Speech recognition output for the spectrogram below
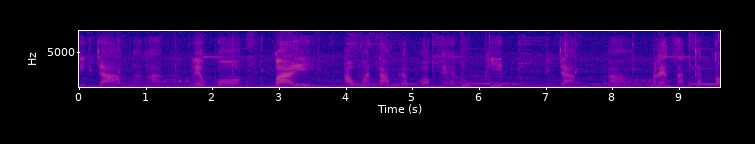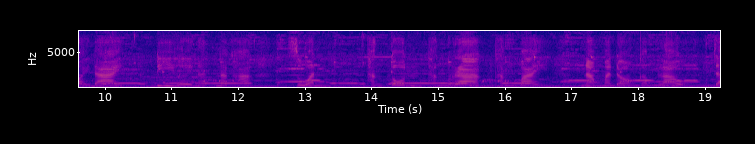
หิตจางนะคะ แล้วก็ใบเอามาตำแล้วพอกแผลดูดพิษ จากอ่าแมลงสัตว์กัดต่อยได้ดีเลยนะนะคะ ส่วนทั้งต้น ทั้งราก ทั้งใบนำมาดองกับเหล้าจะ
